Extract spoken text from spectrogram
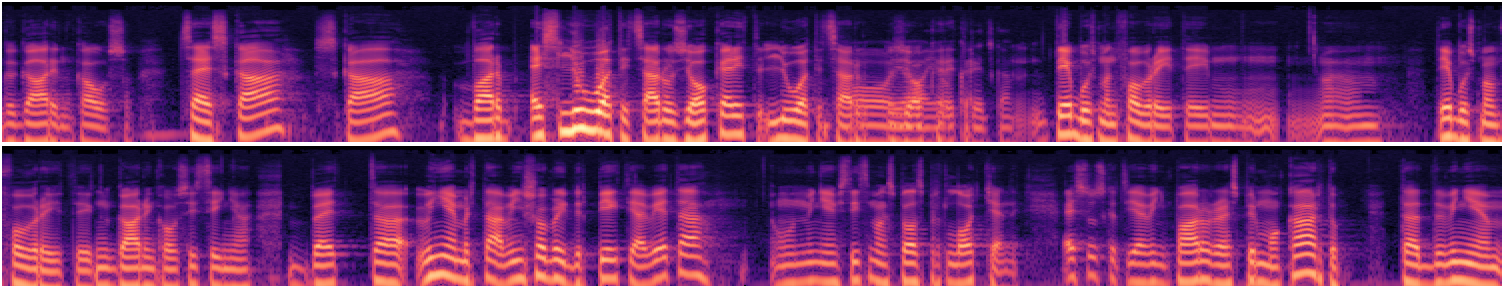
Gagārinu kausu. CSK, SKA. Var, es ļoti ceru uz Jokeritu, ļoti ceru O, uz gan. Tie būs mani favorīti. mm, Um, tie būs mani favorīti Gārinkaus izcīņā. Bet uh, viņiem ir tā, viņi šobrīd ir piektajā vietā, un viņiem visticamāk spēlēs pret Loķeni. Es uzskatu, ja viņi pārvarēs pirmo kārtu, tad viņiem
